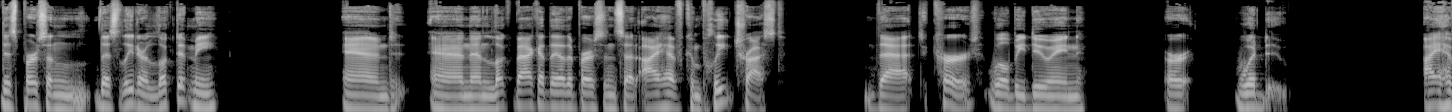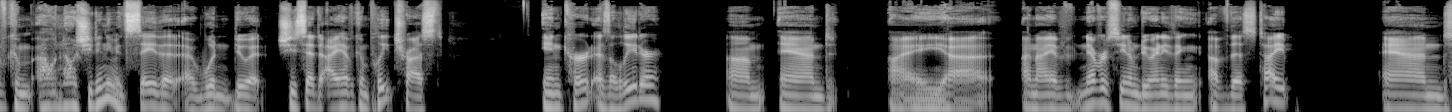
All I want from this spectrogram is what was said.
this person, this leader, looked at me, and and then looked back at the other person and said, "I have complete trust that Kurt will be doing, or would." I have come. Oh no, she didn't even say that I wouldn't do it. She said, "I have complete trust in Kurt as a leader um, and I uh, and I have never seen him do anything of this type. And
